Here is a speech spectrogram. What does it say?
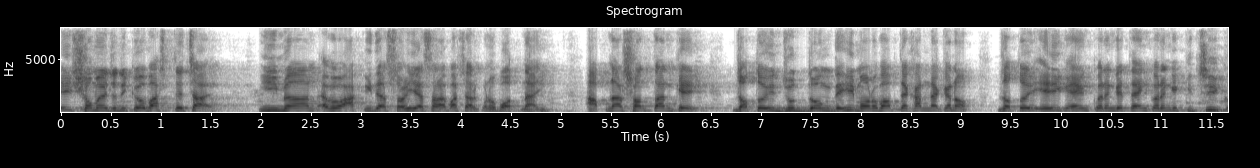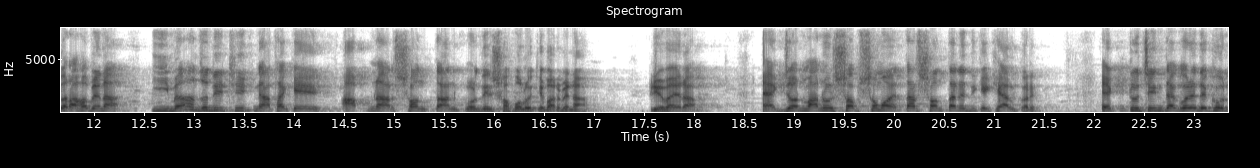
এই সময়ে যদি কেউ বাঁচতে চায় ইমান এবং আকিদা সহিয়া ছাড়া বাঁচার কোনো পথ নাই। আপনার সন্তানকে যতই যুদ্ধং দেহি মনোভাব দেখান না কেন, যতই এই অ্যাং করেঙ্গে ত্যাং করেঙ্গে, কিছুই করা হবে না। ইমান যদি ঠিক না থাকে, আপনার সন্তান কোনোদিন সফল হতে পারবে না। প্রিয় ভাইরা একজন মানুষ সব সময় তার সন্তানের দিকে খেয়াল করে। একটু চিন্তা করে দেখুন,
